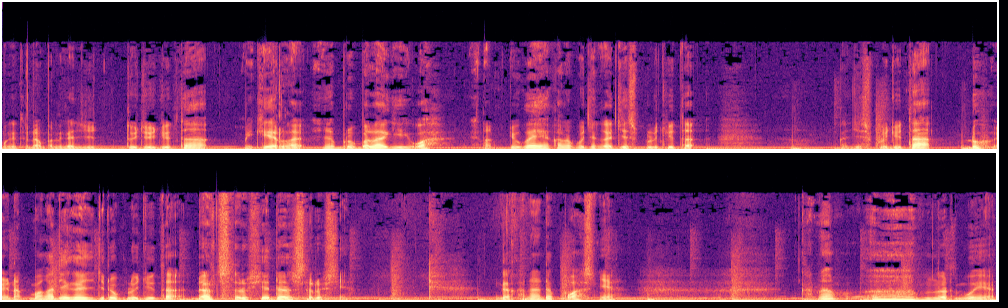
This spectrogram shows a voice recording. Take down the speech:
Begitu dapat gaji 7 juta mikirnya berubah lagi. Wah enak juga ya kalau punya gaji 10 juta. Gaji 10 juta duh enak banget ya gaji 20 juta dan seterusnya dan seterusnya. Nggak kan ada puasnya. Karena uh, menurut gue ya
